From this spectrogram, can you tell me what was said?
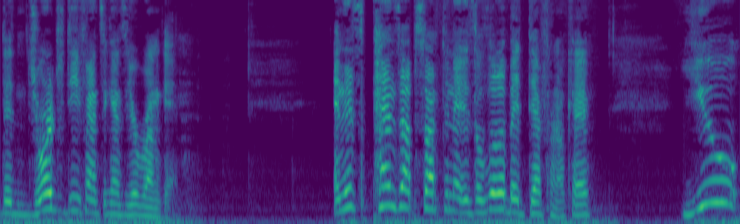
the Georgia defense against your run game. And this pens up something that is a little bit different, okay? You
